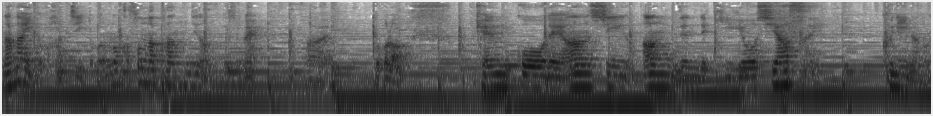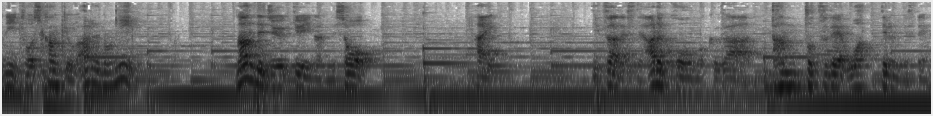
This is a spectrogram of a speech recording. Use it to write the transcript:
7位とか8位とか、なんかそんな感じなんですよね。はい。だから、健康で安心安全で起業しやすい国なのに、投資環境があるのに、なんで19位なんでしょう？はい。実はですね、ある項目がダントツで終わってるんですね。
